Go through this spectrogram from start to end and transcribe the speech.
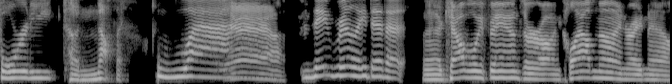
forty to nothing. Wow. Yeah, They really did it. uh, Cowboy fans are on cloud nine right now.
